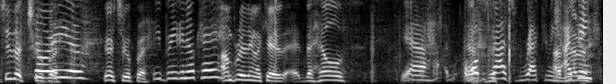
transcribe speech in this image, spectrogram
She's a trooper. So are you? You're a trooper. Are you breathing okay? I'm breathing okay. The hills. Yeah. Hope's Pass wrecked me. I've I never- think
